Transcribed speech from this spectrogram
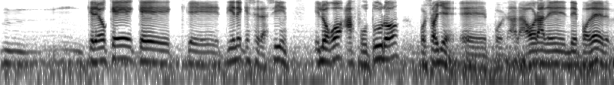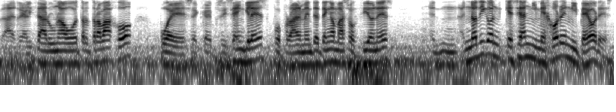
mm, creo que, tiene que ser así. Y luego, a futuro, pues oye, eh, pues a la hora de, de poder realizar una u otro trabajo, pues que si sé inglés, pues probablemente tenga más opciones. No digo que sean ni mejores ni peores,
